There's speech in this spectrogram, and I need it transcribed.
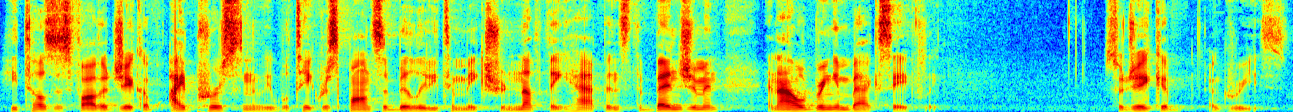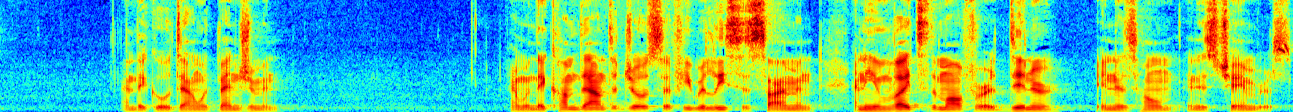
he tells his father Jacob, I personally will take responsibility to make sure nothing happens to Benjamin and I will bring him back safely. So Jacob agrees. And they go down with Benjamin. And when they come down to Joseph, he releases Simon and he invites them all for a dinner in his home, in his chambers.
